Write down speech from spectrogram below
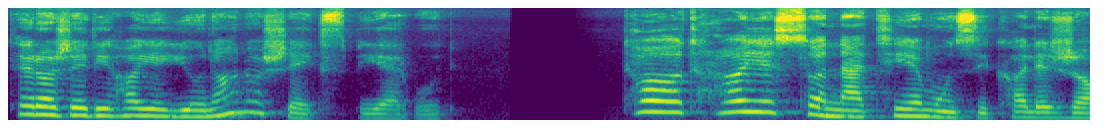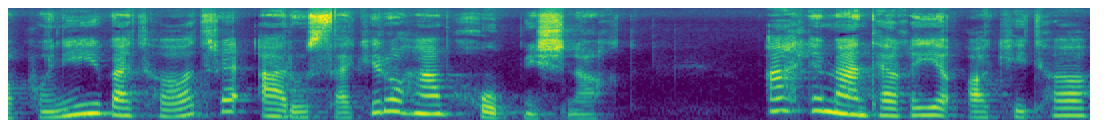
تراژدی های یونان و شکسپیر بود. تئاترهای سنتی موزیکال ژاپنی و تئاتر عروسکی رو هم خوب میشناخت. اهل منطقه آکیتا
